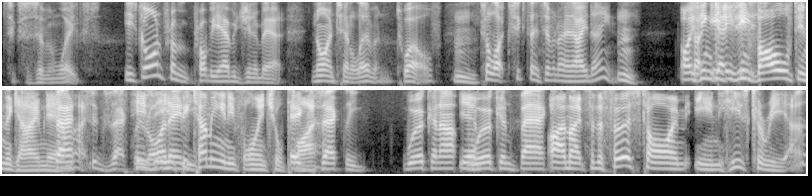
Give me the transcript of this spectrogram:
six or seven weeks, he's gone from probably averaging about 9, 10, 11, 12 to like 16, 17, 18. Oh, he's, So in, he's- he's, he's- involved in the game now. That's mate. exactly he's, right, He's Andy. becoming an influential player. Exactly. Working up, Yeah. working back. Oh, mate, for the first time in his career,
